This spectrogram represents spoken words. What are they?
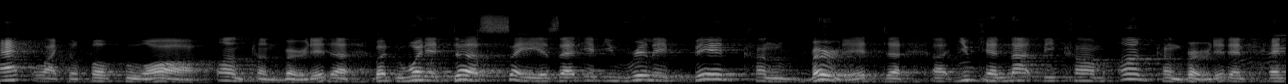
act like the folk who are unconverted. Uh, but what it does say is that if you've really been converted, uh, uh, you cannot become unconverted. And, and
